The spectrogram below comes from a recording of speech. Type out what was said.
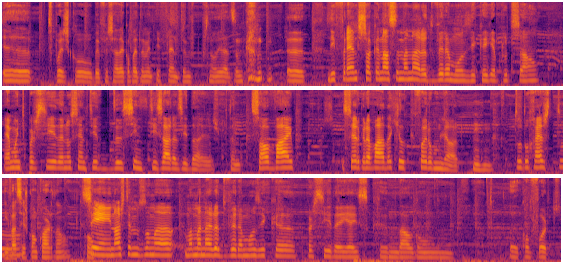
Uh, depois, com o B Fachada é completamente diferente, temos personalidades um bocado uh, diferentes, só que a nossa maneira de ver a música e a produção é muito parecida no sentido de sintetizar as ideias. Portanto, só vai ser gravado aquilo que for o melhor. Uhum. Tudo o resto. E vocês concordam com Sim, nós temos uma, uma maneira de ver a música parecida e é isso que me dá algum eh, conforto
